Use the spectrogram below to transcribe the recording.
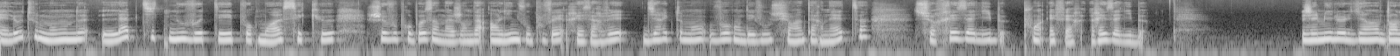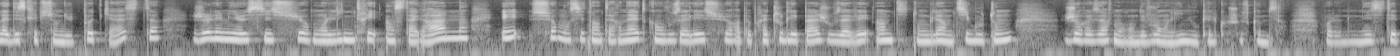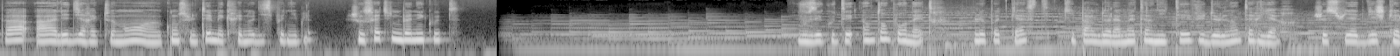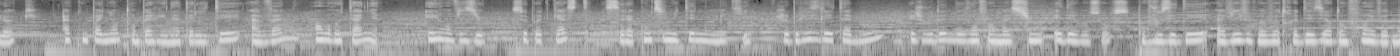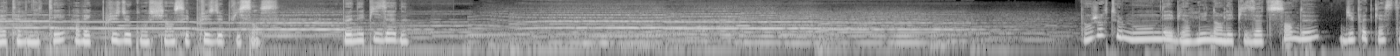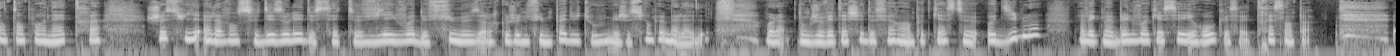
Hello tout le monde, la petite nouveauté pour moi c'est que je vous propose un agenda en ligne, vous pouvez réserver directement vos rendez-vous sur internet sur rezalib.fr, rezalib. J'ai mis le lien dans la description du podcast, je l'ai mis aussi sur mon Linktree Instagram et sur mon site internet. Quand vous allez sur à peu près toutes les pages, vous avez un petit onglet, un petit bouton je réserve mon rendez-vous en ligne ou quelque chose comme ça. Voilà, donc n'hésitez pas à aller directement euh, consulter mes créneaux disponibles. Je vous souhaite une bonne écoute. Vous écoutez Un temps pour naître, le podcast qui parle de la maternité vue de l'intérieur. Je suis Edwige Caloc, accompagnante en périnatalité à Vannes, en Bretagne, et en visio. Ce podcast, c'est la continuité de mon métier. Je brise les tabous et je vous donne des informations et des ressources pour vous aider à vivre votre désir d'enfant et votre maternité avec plus de conscience et plus de puissance. Bon épisode Bonjour tout le monde et bienvenue dans l'épisode 102 du podcast Un temps pour naître. Je suis à l'avance désolée de cette vieille voix de fumeuse alors que je ne fume pas du tout, mais je suis un peu malade. Voilà, donc je vais tâcher de faire un podcast audible avec ma belle voix cassée et que ça va être très sympa.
